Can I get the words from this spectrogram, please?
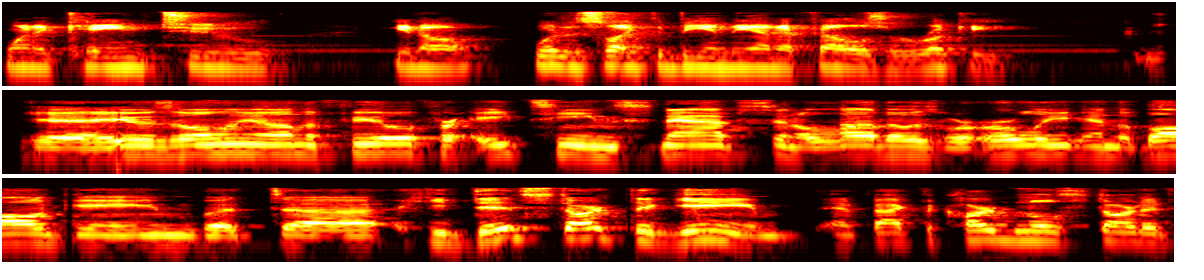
when it came to, you know, what it's like to be in the NFL as a rookie. Yeah, he was only on the field for 18 snaps, and a lot of those were early in the ball game. But uh, he did start the game. In fact, the Cardinals started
